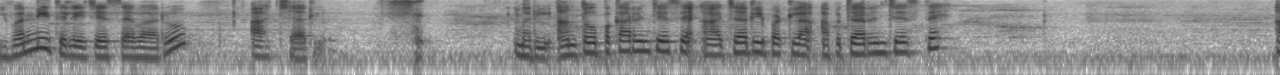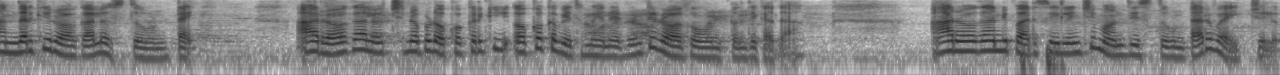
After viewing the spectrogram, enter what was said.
ఇవన్నీ తెలియజేసేవారు ఆచార్యులు. మరి అంత ఉపకారం చేసే ఆచార్యుల పట్ల అపచారం చేస్తే? అందరికీ రోగాలు వస్తూ ఉంటాయి. ఆ రోగాలు వచ్చినప్పుడు ఒక్కొక్కరికి ఒక్కొక్క విధమైనటువంటి రోగం ఉంటుంది కదా. ఆ రోగాన్ని పరిశీలించి మందిస్తూ ఉంటారు వైద్యులు.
